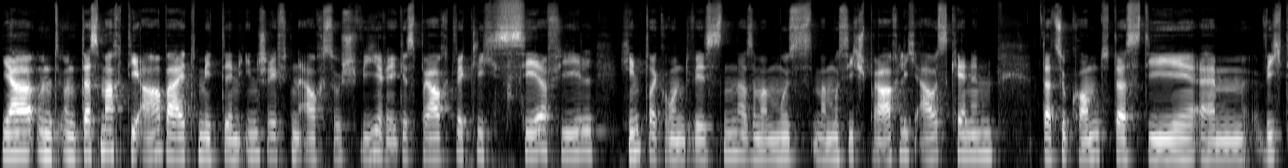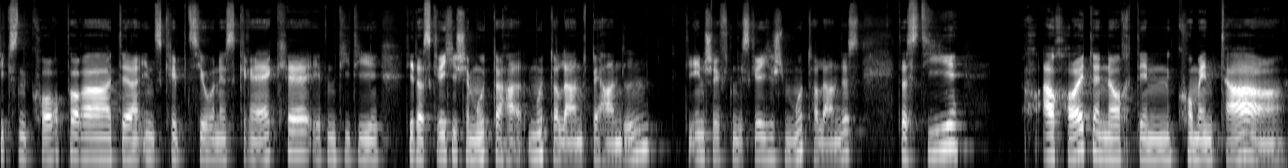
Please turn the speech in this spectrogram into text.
Ja, und, und das macht die Arbeit mit den Inschriften auch so schwierig. Es braucht wirklich sehr viel Hintergrundwissen. Also man muss, man muss sich sprachlich auskennen. dazu kommt, dass die ähm, wichtigsten Corpora der Inscriptiones Graecae, eben die, die, die das griechische Mutter, Mutterland behandeln, die Inschriften des griechischen Mutterlandes, dass die auch heute noch den Kommentar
